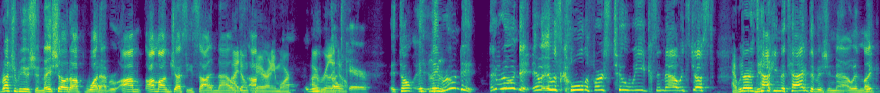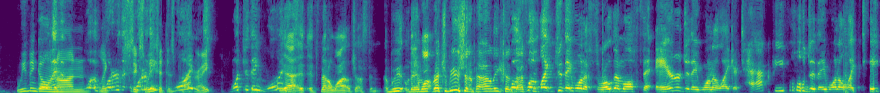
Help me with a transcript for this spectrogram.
Retribution. They showed up. Whatever. I'm I'm on Jesse's side now. I don't I- care anymore. I really don't, don't. care. It don't. It, they ruined it. They ruined it. it. It was cool the first two weeks, and now it's just we, they're we've, attacking the tag division now, and like we've been going and on what- like what are they- six what do weeks at this want? point, right? What do they want? yeah, it, it's been a while, Justin. We, they want retribution apparently because Well, well, the- like, do they want to throw them off the air? Do they want to like attack people? Do they want to like take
